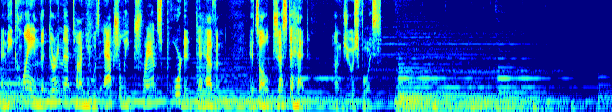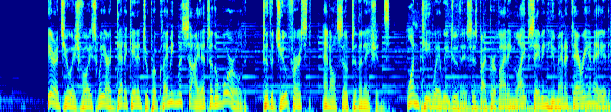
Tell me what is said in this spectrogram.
and he claimed that during that time he was actually transported to heaven. It's all just ahead on Jewish Voice. Here at Jewish Voice, we are dedicated to proclaiming Messiah to the world, to the Jew first, and also to the nations. One key way we do this is by providing life saving humanitarian aid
